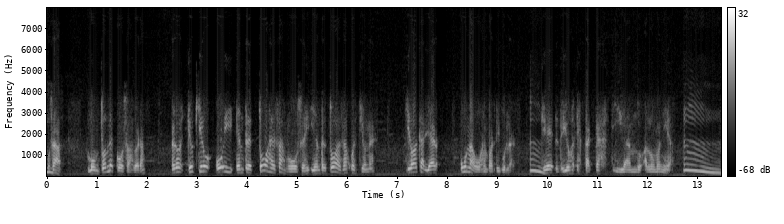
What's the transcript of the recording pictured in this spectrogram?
O sea, montón de cosas, ¿verdad? Pero yo quiero hoy, entre todas esas voces y entre todas esas cuestiones, quiero acallar una voz en particular, mm. que Dios está castigando a la humanidad. Mm.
